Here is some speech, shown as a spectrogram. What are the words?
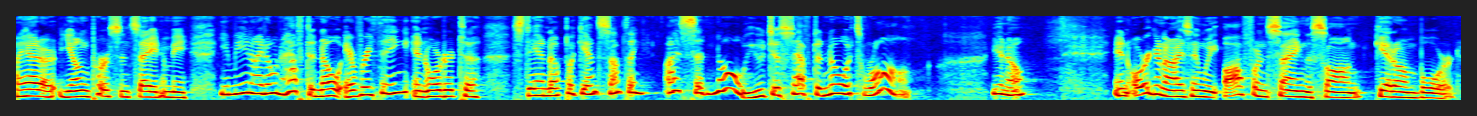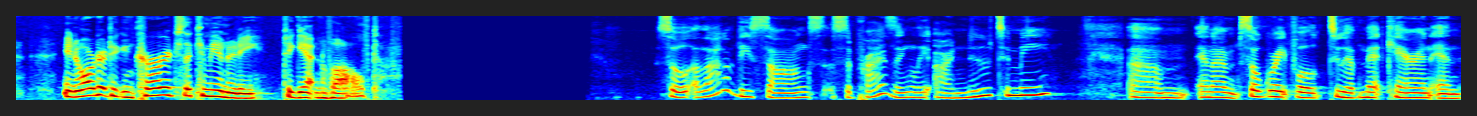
I had a young person say to me, You mean I don't have to know everything in order to stand up against something? I said, No, you just have to know it's wrong. You know, in organizing, we often sang the song Get on Board in order to encourage the community to get involved. So, a lot of these songs, surprisingly, are new to me. Um, and I'm so grateful to have met Karen and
